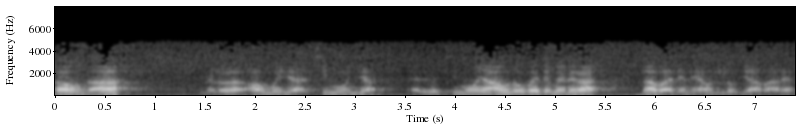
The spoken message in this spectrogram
ကောင်းတာဘယ်လိုလဲအောင်းမေ့ကြချီးမွမ်းကြအဲဒီလိုချီးမွမ်းရအောင်လို့ပဲတမန်တကာ လာပါတင်နေအောင်လုပ်ကြပါတဲ့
